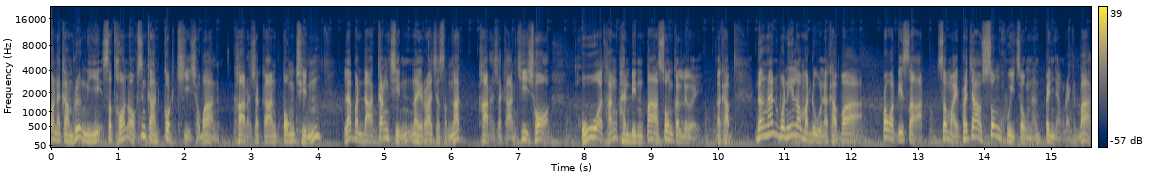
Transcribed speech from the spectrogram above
วรรณกรรมเรื่องนี้สะท้อนออกซึ่งการกดขี่ชาวบ้าน ข้าราชการตรงฉิน และบรรดากั้งฉินในราชสำนัก ข้าราชการขี้ช่อ ทั่วทั้งแผ่นดินต้าซ่งกันเลยนะครับดังนั้นวันนี้เรามาดูนะครับว่าประวัติศาสตร์ สมัยพระเจ้าซ่งหุยจงนั้นเป็นอย่างไรกันบ้าง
